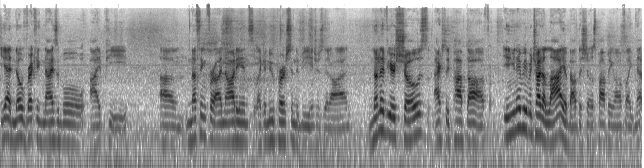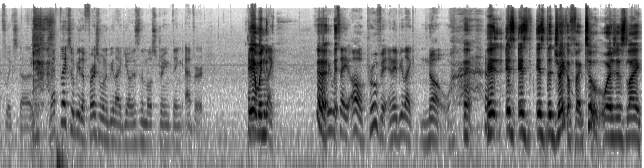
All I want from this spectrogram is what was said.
you had no recognizable IP, um, nothing for an audience like a new person to be interested on. None of your shows actually popped off. And you never even try to lie about the shows popping off like Netflix does. Netflix would be the first one to be like, "Yo, this is the most streamed thing ever." And Yeah, when like we would say, "Oh, prove it," and they'd be like, "No." it, it's, it's, it's the Drake effect too, where it's just like,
